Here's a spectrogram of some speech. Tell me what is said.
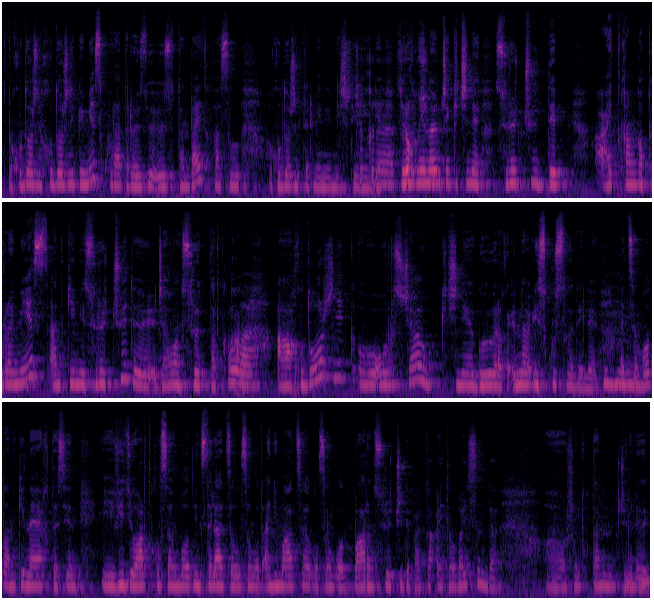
Типа художник художник эмес куратор өзү өзү тандайт кайсыл художниктер менен иштегенге Чакырат, бирок менин оюмча кичине сүрөтчү деп айтканга туура эмес анткени сүрөтчү это жалаң сүрөт тарткан. Ооба. А художник орусча кичине көбүрөөк искусство деле. Айтсам болот анткени аякта сен и видео арт кылсаң болот инсталляция кылсаң болот анимация кылсаң болот баарын сүрөтчү деп айта албайсың да. Ошондуктан жөн эле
